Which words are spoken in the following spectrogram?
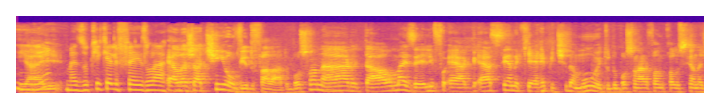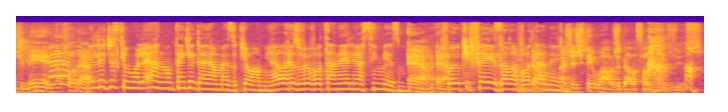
E, e aí, mas o que, que ele fez lá? Ela já tinha ouvido falar do Bolsonaro e tal, mas ele foi, é, a, é a cena que é repetida muito do Bolsonaro falando com a Luciana Gimenez. É, falando, é. Ele diz que mulher não tem que ganhar mais do que homem. Ela resolveu votar nele assim mesmo. É, é. Foi o que fez ela votar então, nele. A gente tem o áudio dela falando disso.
